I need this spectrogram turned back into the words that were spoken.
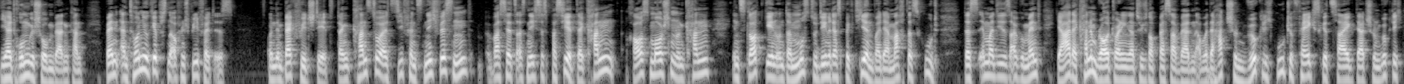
die halt rumgeschoben werden kann. Wenn Antonio Gibson auf dem Spielfeld ist und im Backfield steht, dann kannst du als Defense nicht wissen, was jetzt als nächstes passiert. Der kann rausmotion und kann ins Slot gehen und dann musst du den respektieren, weil der macht das gut. Das ist immer dieses Argument, ja, der kann im Route Running natürlich noch besser werden, aber der hat schon wirklich gute Fakes gezeigt, der hat schon wirklich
